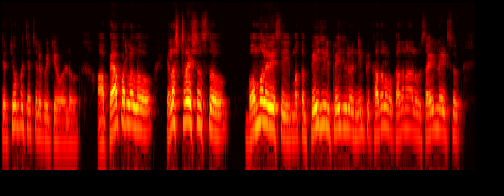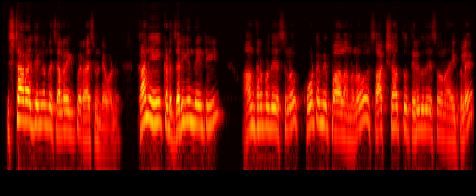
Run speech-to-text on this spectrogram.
చర్చోపచర్చలు పెట్టేవాళ్ళు. ఆ పేపర్లలో ఇలస్ట్రేషన్స్తో బొమ్మలు వేసి మొత్తం పేజీలు పేజీలు నింపి కథలు కథనాలు సైడ్ లైట్స్ ఇష్టారాజ్యం కింద చెలరేగిపోయి రాసి ఉండేవాళ్ళు. కానీ ఇక్కడ జరిగింది ఏంటి ఆంధ్రప్రదేశ్లో కూటమి పాలనలో సాక్షాత్తు తెలుగుదేశం నాయకులే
